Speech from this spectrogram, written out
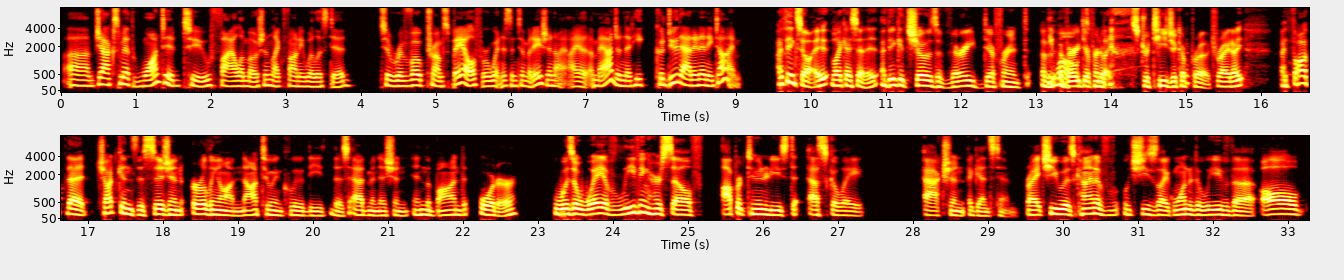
um, Jack Smith wanted to file a motion like Fani Willis did to revoke Trump's bail for witness intimidation, I, I imagine that he could do that at any time. I think so. I, like I said, I, I think it shows a very different, a, a very different strategic approach, right? I, I thought that Chutkan's decision early on not to include the this admonition in the bond order was a way of leaving herself opportunities to escalate action against him, right? She was kind of she's like wanted to leave the all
